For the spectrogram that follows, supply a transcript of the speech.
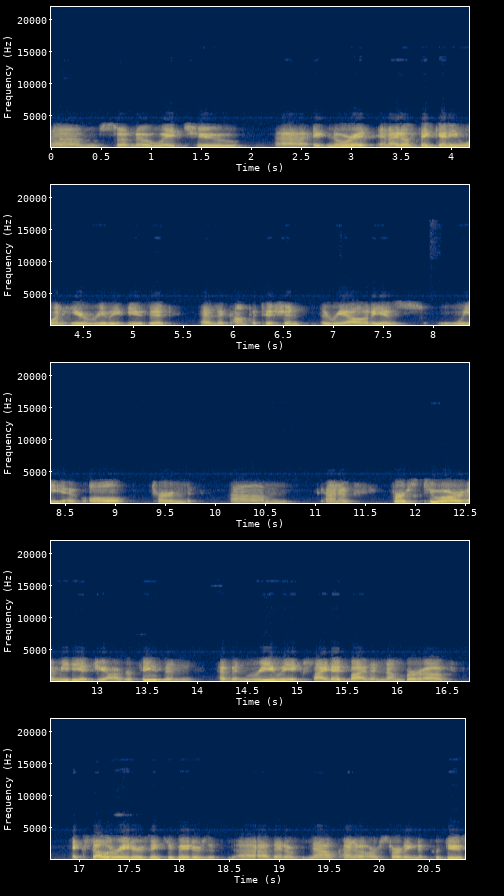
Um, so no way to uh, ignore it. And I don't think anyone here really views it as a competition. The reality is we have all turned um, kind of first to our immediate geographies and have been really excited by the number of accelerators, incubators uh, that have now kind of are starting to produce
